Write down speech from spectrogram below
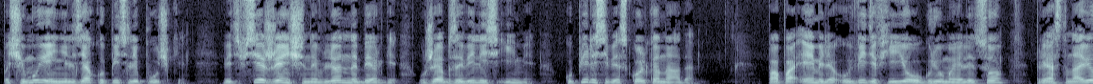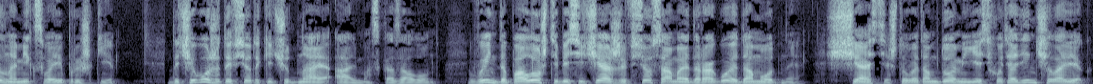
Почему ей нельзя купить липучки? Ведь все женщины в Леннеберге уже обзавелись ими, Купили себе сколько надо. Папа Эмиля, увидев ее угрюмое лицо, приостановил на миг свои прыжки. «Да чего же ты все-таки чудная, Альма?» — сказал он. «Вынь да положь тебе сейчас же все самое дорогое да модное. Счастье, что в этом доме есть хоть один человек,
